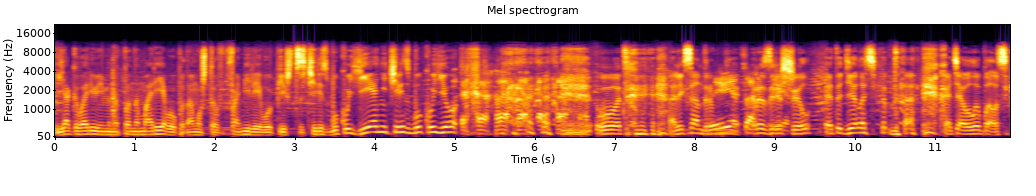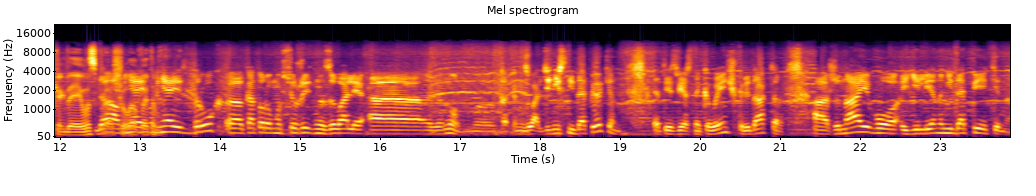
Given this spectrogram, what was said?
Я говорю именно Пономареву, потому что фамилия его пишется через букву «Е», а не через букву «Ё». Вот. Александр мне разрешил это делать, да, хотя улыбался, когда я его спрашивал об этом. у меня есть друг, э, которого мы всю жизнь называли, э, ну, так и называли, Денис Недопекин, это известный КВНщик, редактор, а жена его Елена Недопекина.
